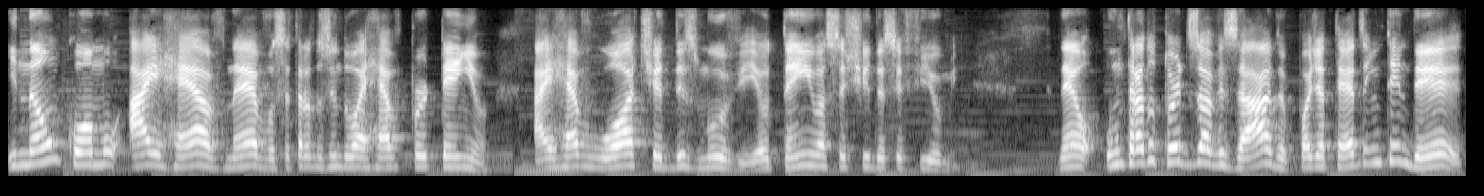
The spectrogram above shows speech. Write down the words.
E não como I have, né? Você traduzindo I have por tenho. I have watched this movie. Eu tenho assistido esse filme. Né? Um tradutor desavisado pode até entender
